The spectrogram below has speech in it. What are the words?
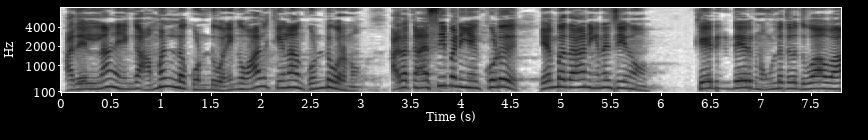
அதெல்லாம் எங்க அமல்ல கொண்டு வரும் எங்க வாழ்க்கையெல்லாம் கொண்டு வரணும். அதற்கு நசீபை நீங்க கொடு. என்பதாக நீங்க என்ன செய்யணும்? கேட்டுக்கிட்டே இருக்கணும். உள்ளத்துல துவாவா?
